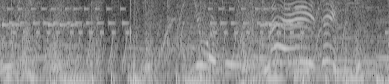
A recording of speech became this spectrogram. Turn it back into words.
You are doing amazing!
